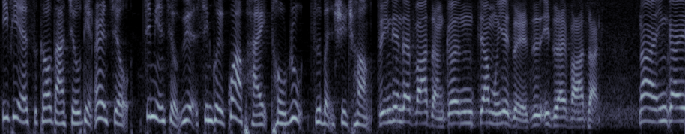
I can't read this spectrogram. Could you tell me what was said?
，EPS 高达九点二九。今年九月新贵挂牌，投入资本市场，直营店在发展，跟加盟业者也是一直在发展。那应该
